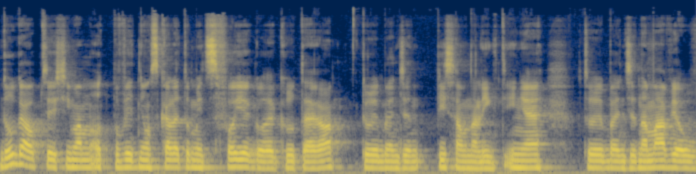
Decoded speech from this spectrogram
Druga opcja, jeśli mamy odpowiednią skalę, to mieć swojego rekrutera, który będzie pisał na LinkedInie, który będzie namawiał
